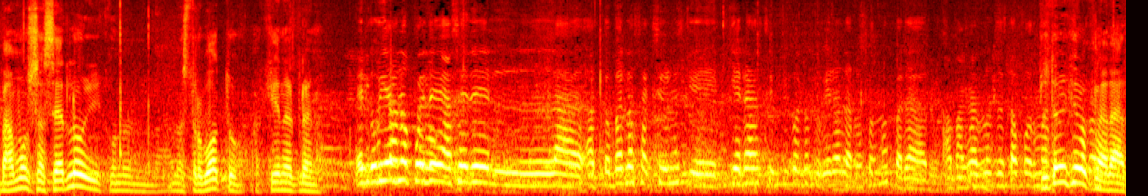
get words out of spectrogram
vamos a hacerlo y con nuestro voto aquí en el Pleno. El gobierno puede hacer el, la, tomar las acciones que quiera, siempre y cuando tuviera la razón, ¿no? Para amagarlos de esta forma. Yo también quiero aclarar,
